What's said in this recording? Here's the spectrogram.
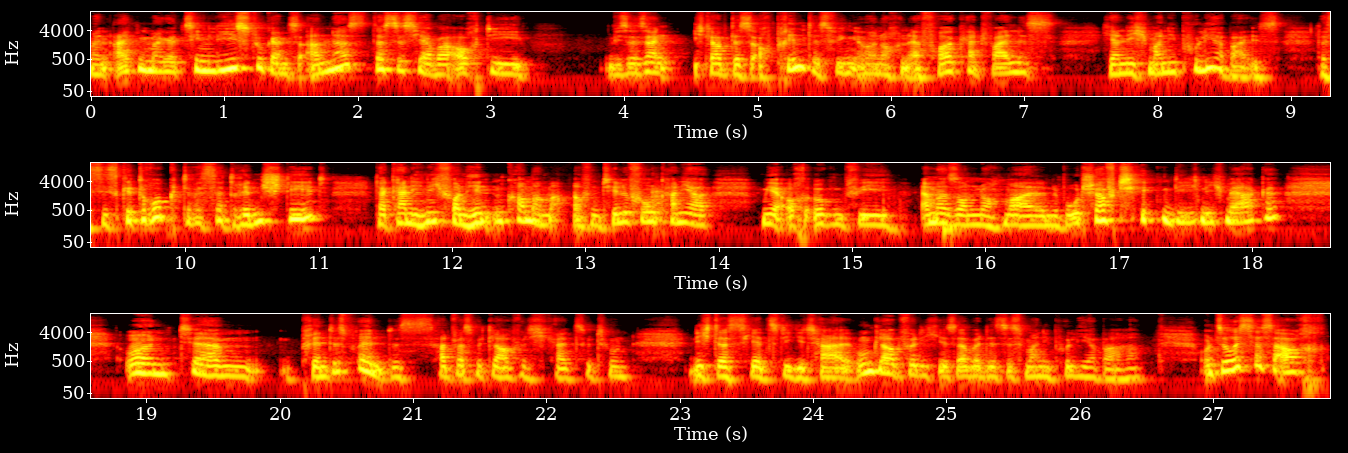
mein Alpenmagazin liest du ganz anders. Das ist ja aber auch die, wie soll ich sagen, ich glaube, dass auch Print deswegen immer noch einen Erfolg hat, weil es ja nicht manipulierbar ist. Das ist gedruckt, was da drin steht. Da kann ich nicht von hinten kommen. Auf dem Telefon kann ja mir auch irgendwie Amazon nochmal eine Botschaft schicken, die ich nicht merke. Und ähm, Print ist Print. Das hat was mit Glaubwürdigkeit zu tun. Nicht, dass jetzt digital unglaubwürdig ist, aber das ist manipulierbarer. Und so ist das auch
